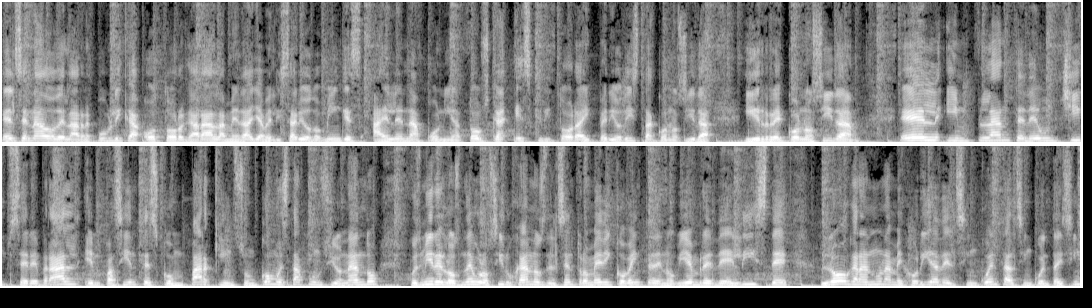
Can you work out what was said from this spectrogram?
El Senado de la República otorgará la medalla Belisario Domínguez a Elena Poniatowska, escritora y periodista conocida y reconocida. El implante de un chip cerebral en pacientes con Parkinson, ¿cómo está funcionando? Pues mire, los neurocirujanos del Centro Médico 20 de noviembre del ISTE logran una mejoría del 50 al 55%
